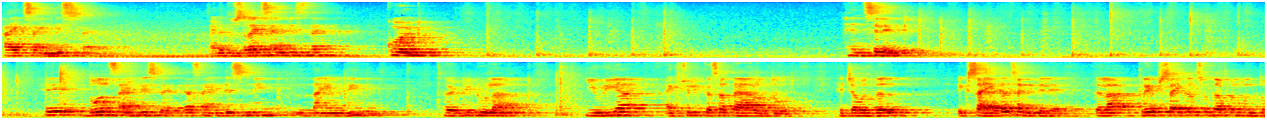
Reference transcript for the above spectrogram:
हा एक सायंटिस्ट आहे. आणि दुसरा एक सायंटिस्ट आहे कोल्ट हेन्सिलेट हे दोन सायंटिस्ट आहेत. त्या सायंटिस्टने नाईन्टीन थर्टी टूला युरिया ॲक्च्युली कसा तयार होतो ह्याच्याबद्दल एक सायकल सांगितलेली आहे. त्याला क्रेप सायकलसुद्धा आपण म्हणतो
